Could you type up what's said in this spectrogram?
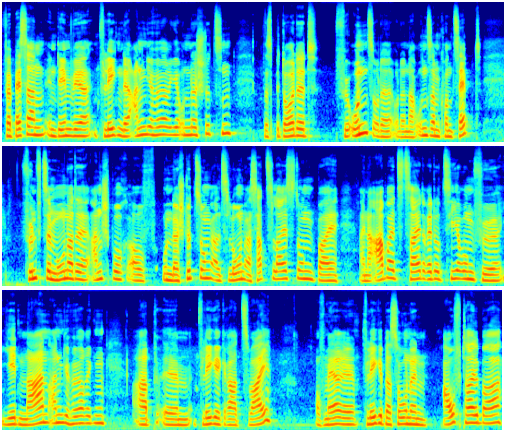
verbessern, indem wir pflegende Angehörige unterstützen. Das bedeutet für uns oder, oder nach unserem Konzept 15 Monate Anspruch auf Unterstützung als Lohnersatzleistung bei einer Arbeitszeitreduzierung für jeden nahen Angehörigen ab ähm, Pflegegrad 2 auf mehrere Pflegepersonen aufteilbar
